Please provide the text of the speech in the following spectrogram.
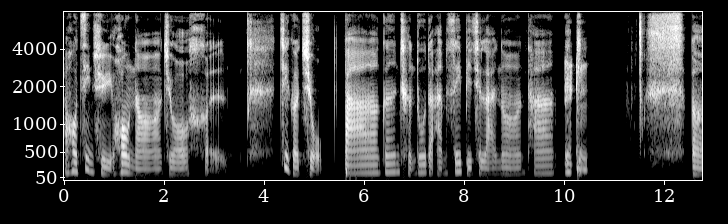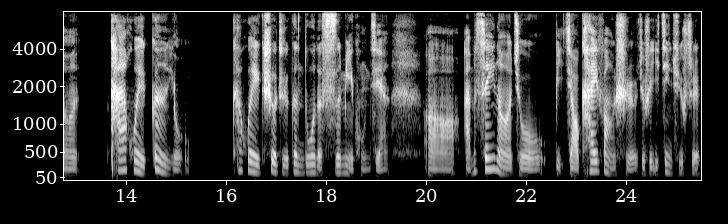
然后进去以后呢，就很这个酒。吧跟成都的 MC 比起来呢，它，呃，它会更有，它会设置更多的私密空间，啊，MC 呢就比较开放式，就是一进去是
